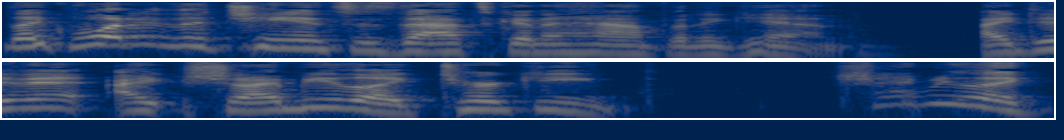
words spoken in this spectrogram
Like, what are the chances that's going to happen again? I didn't. I should I be like turkey? Should I be like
